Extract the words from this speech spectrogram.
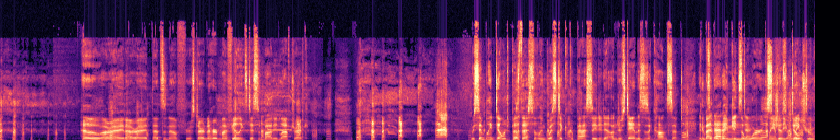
Oh, all right, all right. That's enough. You're starting to hurt my feelings, disembodied laugh track. We simply don't possess the linguistic capacity to understand this as a concept. And by that I mean the words just don't true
